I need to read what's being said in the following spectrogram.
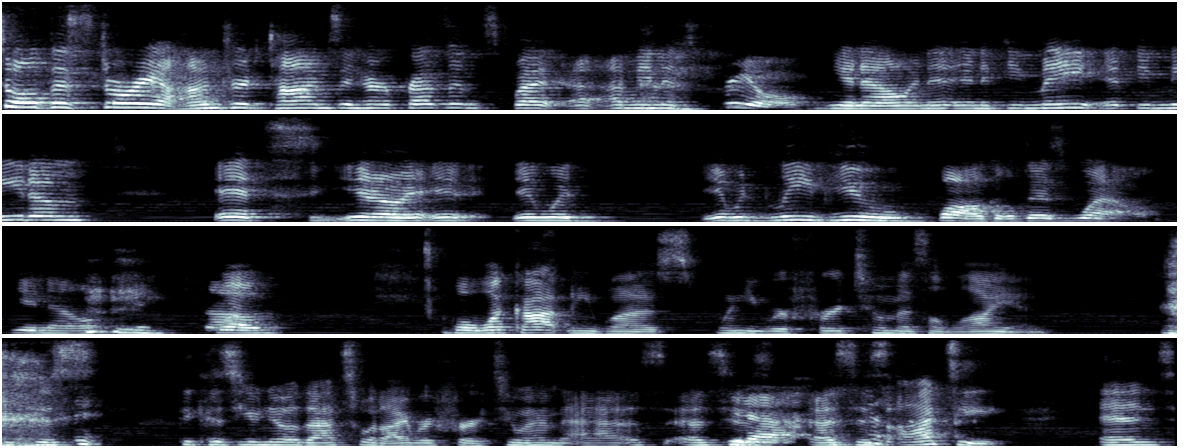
told this story a hundred times in her presence, but uh, I mean it's real, you know. And and if you meet if you meet him, it's you know it it would it would leave you boggled as well, you know. um, well, well, what got me was when you referred to him as a lion, because because you know that's what I refer to him as as his yeah. as his auntie, and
